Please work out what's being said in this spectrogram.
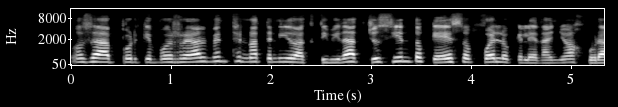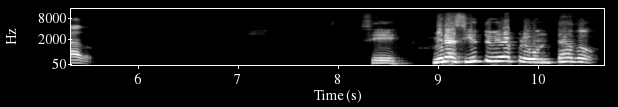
o sea, porque pues realmente no ha tenido actividad. Yo siento que eso fue lo que le dañó a Jurado. Sí, mira, si yo te hubiera preguntado,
